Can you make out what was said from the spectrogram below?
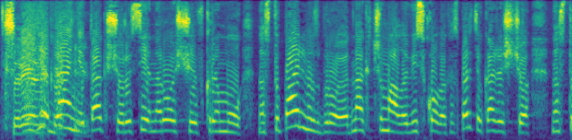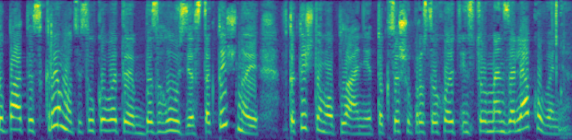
Це Є кроки. дані так, що Росія нарощує в Криму наступальну зброю. Однак чимало військових експертів каже, що наступати з Криму це цілковите безглуздя з тактичної в тактичному плані. Так це що просто виходить інструмент залякування?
